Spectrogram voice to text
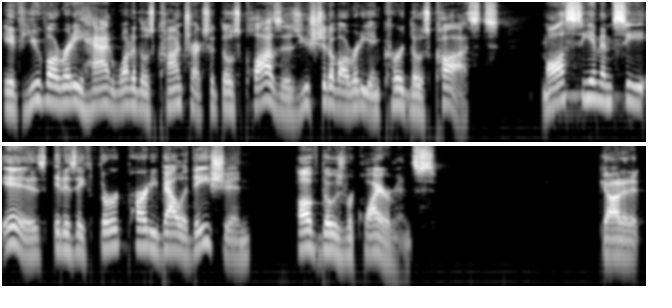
If you've already had one of those contracts with those clauses, you should have already incurred those costs. All CMMC is, it is a third party validation of those requirements. Got it.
